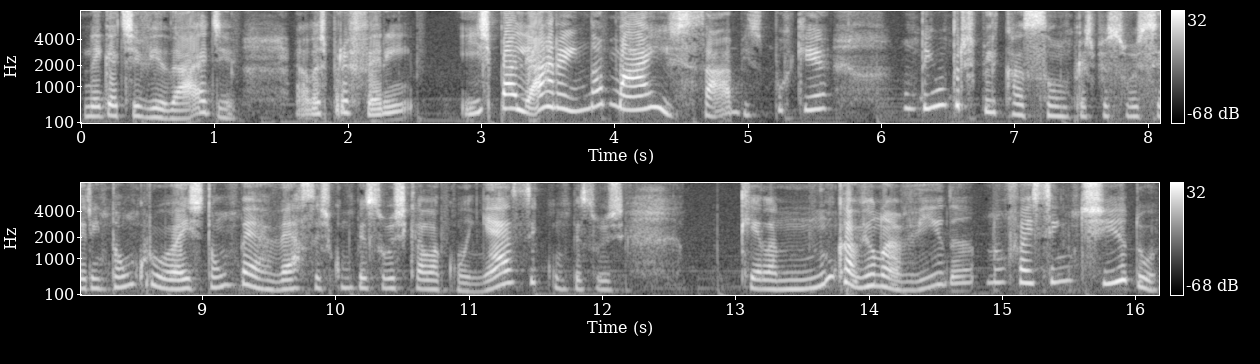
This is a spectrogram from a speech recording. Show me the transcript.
negatividade, elas preferem espalhar ainda mais, sabe? Porque não tem outra explicação para as pessoas serem tão cruéis, tão perversas com pessoas que ela conhece, com pessoas que ela nunca viu na vida. Não faz sentido.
